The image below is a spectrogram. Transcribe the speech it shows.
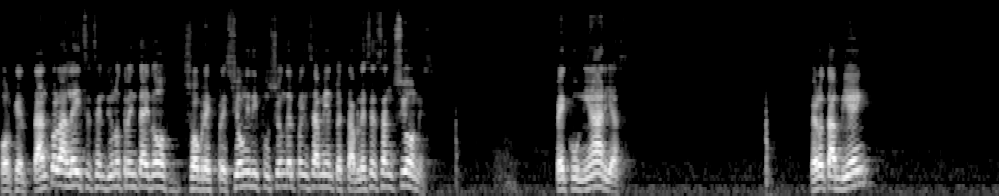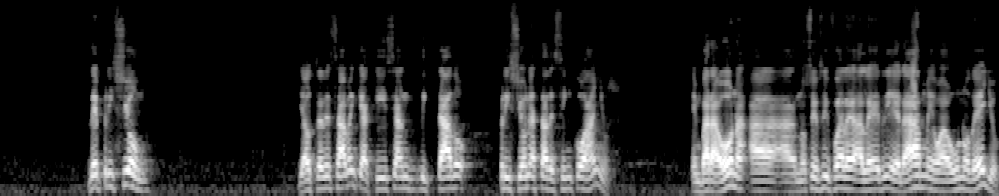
porque tanto la ley 6132 sobre expresión y difusión del pensamiento establece sanciones pecuniarias, pero también de prisión. Ya ustedes saben que aquí se han dictado prisiones hasta de cinco años. En Barahona, a, no sé si fue a Larry Erasme o a uno de ellos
